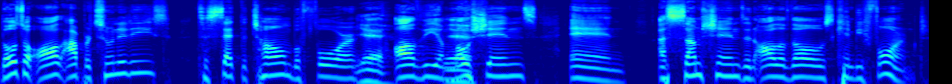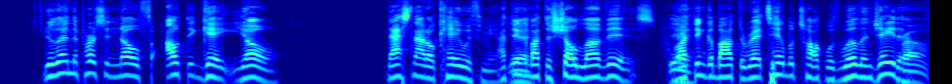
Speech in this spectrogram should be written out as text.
those are all opportunities to set the tone before Yeah. all the emotions and assumptions and all of those can be formed. You're letting the person know out the gate, yo, that's not okay with me. I think Yeah. about the show Love Is, or I think about the Red Table Talk with Will and Jada. Bro,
